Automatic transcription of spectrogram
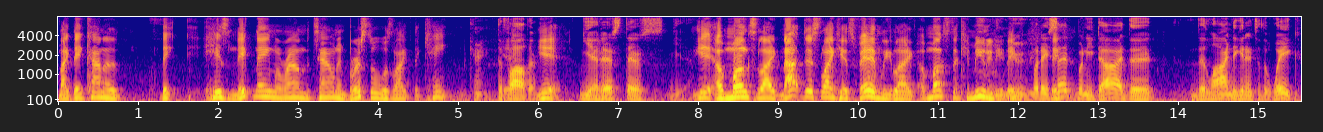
like they kind of they his nickname around the town in Bristol was like the king. The king. The Yeah. father. Yeah. Yeah, there's there's yeah. Yeah, amongst like not just like his family, like amongst the community. Community. They, But they, They- said when he died, the the line to get into the wake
